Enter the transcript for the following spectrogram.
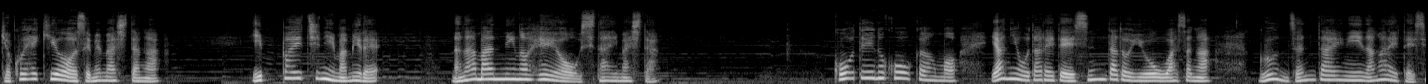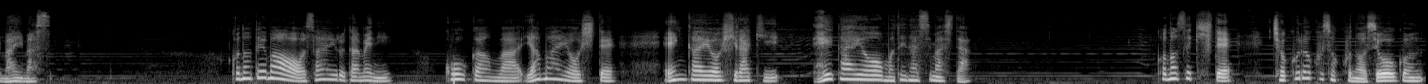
玉壁を攻めましたが、いっぱい地にまみれ、7万人の兵を失いました。皇帝の高官も矢に打たれて死んだという噂が軍全体に流れてしまいます。この手間を抑えるために、高官は病をして宴会を開き、兵隊をもてなしました。この席で直録族の将軍、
